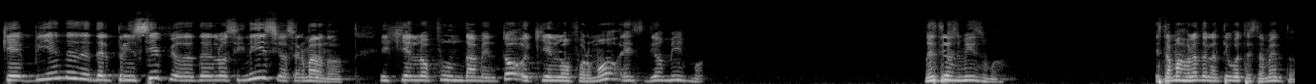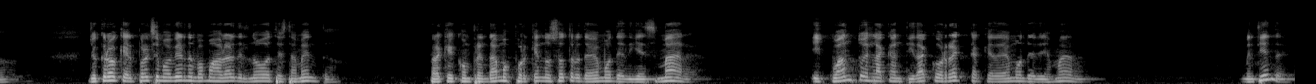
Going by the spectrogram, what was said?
que viene desde el principio, desde los inicios, hermano. Y quien lo fundamentó y quien lo formó es Dios mismo. No es Dios mismo. Estamos hablando del Antiguo Testamento. Yo creo que el próximo viernes vamos a hablar del Nuevo Testamento, para que comprendamos por qué nosotros debemos de diezmar y cuánto es la cantidad correcta que debemos de diezmar. ¿Me entiende?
